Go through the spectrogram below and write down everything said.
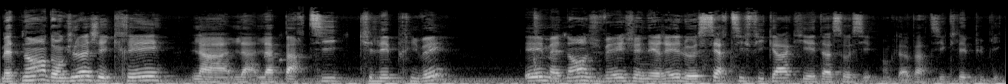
Maintenant, donc là, j'ai créé la, la partie clé privée. Et maintenant, je vais générer le certificat qui est associé, donc la partie clé publique.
